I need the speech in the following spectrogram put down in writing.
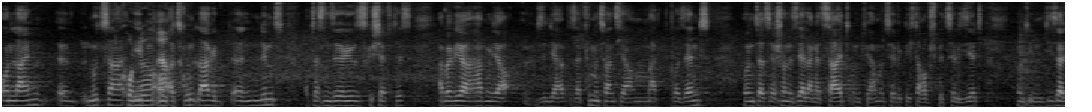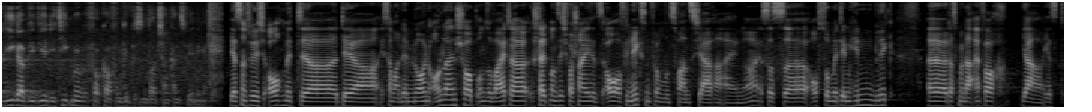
Online-Nutzer eben auch ja. als Grundlage äh, nimmt, ob das ein seriöses Geschäft ist. Aber wir haben ja, sind ja seit 25 Jahren im Markt präsent und das ist ja schon eine sehr lange Zeit und wir haben uns ja wirklich darauf spezialisiert, und in dieser Liga, wie wir die Teakmöbel verkaufen, gibt es in Deutschland ganz wenige. Jetzt natürlich auch mit der, der ich sag mal, dem neuen Online-Shop und so weiter, stellt man sich wahrscheinlich jetzt auch auf die nächsten 25 Jahre ein. Ne? Ist das äh, auch so mit dem Hinblick, äh, dass man da einfach ja, jetzt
